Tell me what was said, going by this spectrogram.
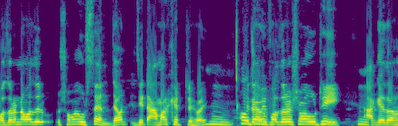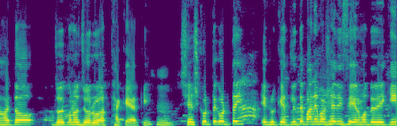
ফজরের নামাজের সময় উঠছেন যেমন যেটা আমার ক্ষেত্রে হয় আমি ফজরের সময় উঠি আগে হয়তো যদি কোনো জরুরত থাকে আর কি। শেষ করতে করতেই একটু কেতলিতে পানি বসাই দিছি এর মধ্যে দেখি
